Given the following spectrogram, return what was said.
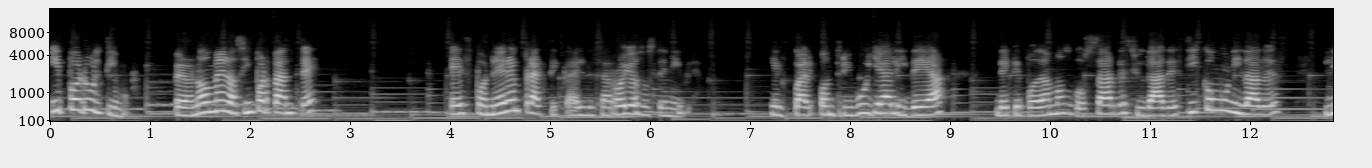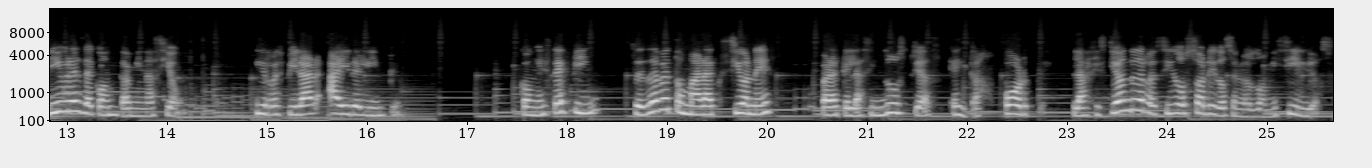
Y por último, pero no menos importante, es poner en práctica el desarrollo sostenible, el cual contribuye a la idea de que podamos gozar de ciudades y comunidades libres de contaminación y respirar aire limpio. Con este fin, se debe tomar acciones para que las industrias, el transporte, la gestión de residuos sólidos en los domicilios,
